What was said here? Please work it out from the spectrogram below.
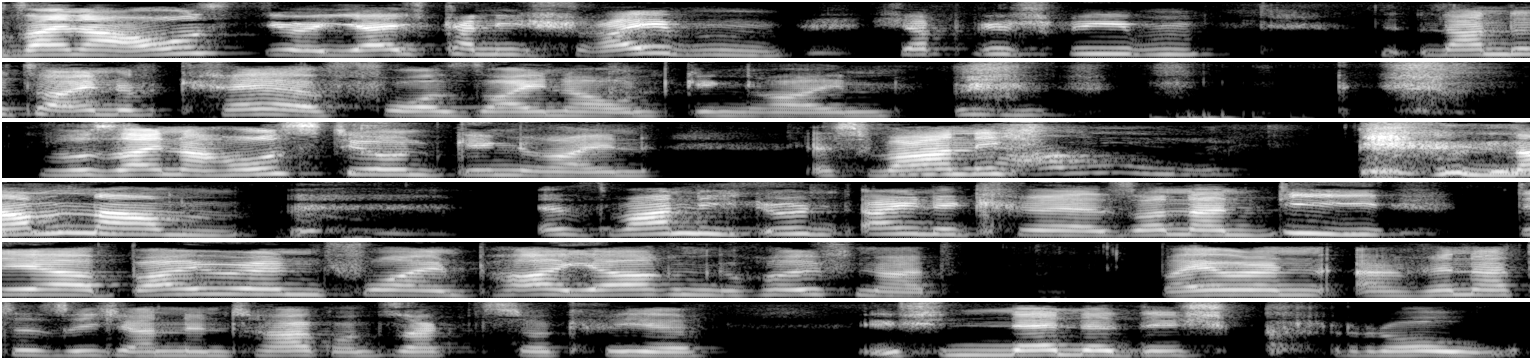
seiner Haustür. Ja, ich kann nicht schreiben. Ich habe geschrieben, landete eine Krähe vor seiner und ging rein. vor seiner Haustür und ging rein. Es war nicht. Nam Nam. Es war nicht irgendeine Krähe, sondern die, der Byron vor ein paar Jahren geholfen hat. Byron erinnerte sich an den Tag und sagte zur Krähe, ich nenne dich Crow.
